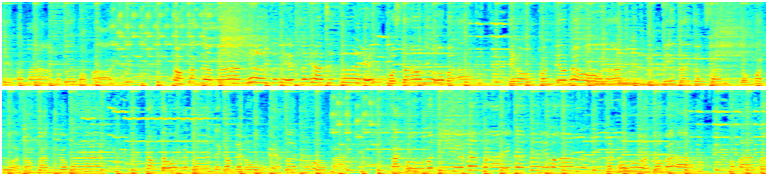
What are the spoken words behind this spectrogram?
ที่ผ่านมาบอกเคยบอกใครนอกจากเรื่องงานเพื่อนสนิทและญาติเคยผู้สาวเดียวบ่อา มีน้องคนเดียวเท่านั้นดีใจจนสั่นลงว่าตัวสองพันก็เพิ่นน้องโต๊ะกระเทินได้คำเดินโอ้แลกเปิดโทรไปบัดหูเมื่อกี้เปิดไฟแจกไม่บ้านคนหัวทั่วบ้านพอปานเปิด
